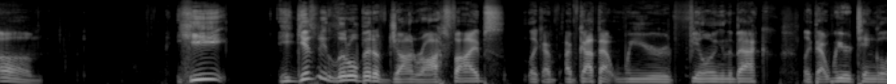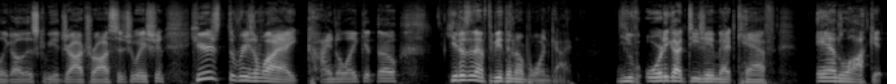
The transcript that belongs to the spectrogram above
Um, he he gives me a little bit of John Ross vibes. Like I've I've got that weird feeling in the back, like that weird tingle, like oh this could be a Josh Ross situation. Here's the reason why I kind of like it though. He doesn't have to be the number one guy. You've already got DJ Metcalf and Lockett.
